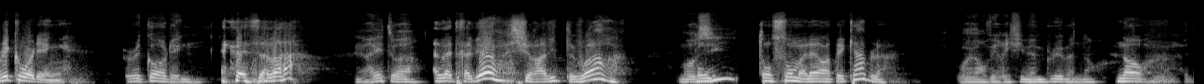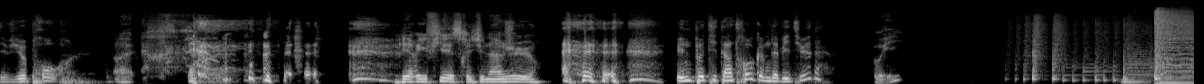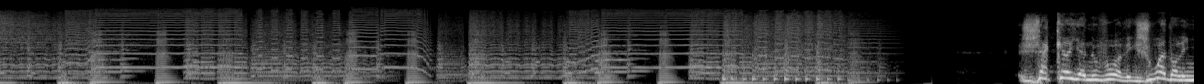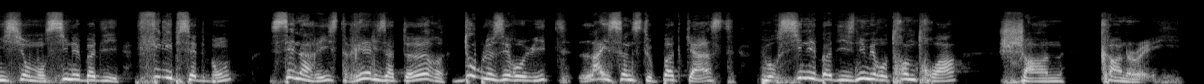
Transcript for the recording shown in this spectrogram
Recording. Recording. Ça va? Et toi? Ah bah très bien, je suis ravi de te voir. Moi aussi Ton son m'a l'air impeccable. Ouais, on vérifie même plus maintenant. Non, des vieux pros. Ouais. Vérifier serait une injure. une petite intro comme d'habitude? Oui. J'accueille à nouveau avec joie dans l'émission mon cinébody Philippe Sedbon, scénariste, réalisateur, 008, license to podcast pour Cinebodies numéro 33, Sean Connery.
